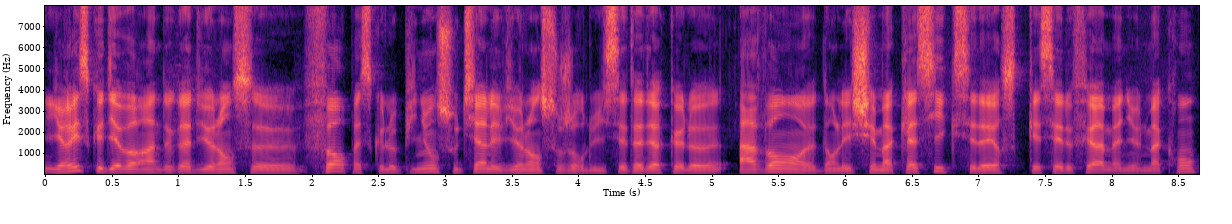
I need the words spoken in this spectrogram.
Il risque d'y avoir un degré de violence euh, fort parce que l'opinion soutient les violences aujourd'hui. C'est-à-dire que le, avant, euh, dans les schémas classiques, c'est d'ailleurs ce qu'essaie de faire Emmanuel Macron,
